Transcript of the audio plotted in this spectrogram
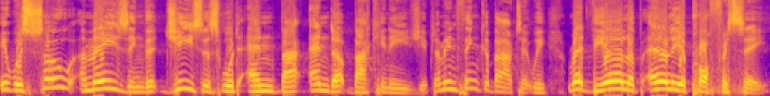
It was so amazing that Jesus would end, back, end up back in Egypt. I mean, think about it. We read the earlier, prophecy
